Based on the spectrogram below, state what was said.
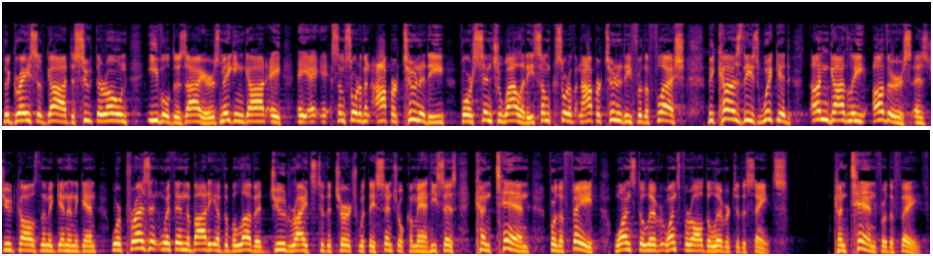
the grace of God to suit their own evil desires, making God a, a, a some sort of an opportunity for sensuality, some sort of an opportunity for the flesh, because these wicked, ungodly others, as Jude calls them again and again, were present within the body of the beloved, Jude writes to the church with a central command. He says, contend for the faith once delivered, once for all delivered to the saints. Contend for the faith.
